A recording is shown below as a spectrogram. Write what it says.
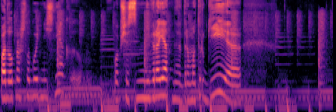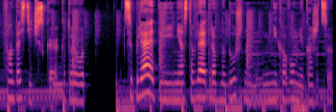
Падал прошлогодний снег. Вообще невероятная драматургия. Фантастическая, которая вот цепляет и не оставляет равнодушным никого, мне кажется.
